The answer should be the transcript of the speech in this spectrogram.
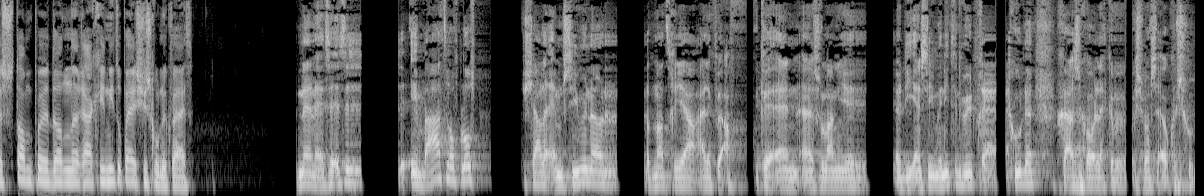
stampen, dan raak je niet opeens je schoenen kwijt. Nee, nee, het, het is in water of los speciale enzymen nodig. Dat materiaal eigenlijk weer afkicken. En eh, zolang je die enzymen niet in de buurt brengt, schoenen, gaan ze gewoon lekker zoals elke schoen.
